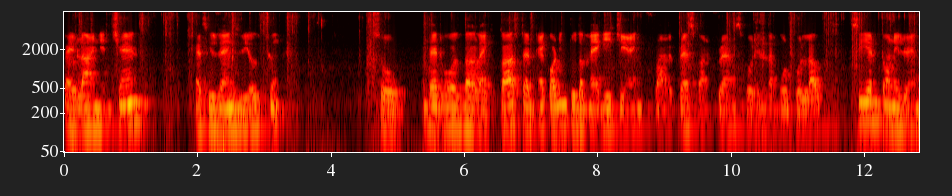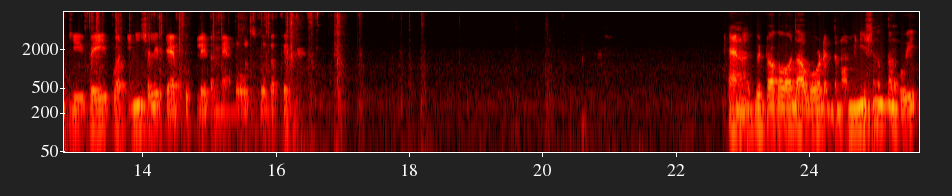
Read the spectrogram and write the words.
Pavline as Chen, as Hu Zhang's View Chung. So that was the like cast and according to the Maggie Cheung from a press conference for In the Mood for Love, she and Tony Leung Ji Wei were initially tapped to play the main roles for the film. And we talk about the award and the nomination of the movie.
